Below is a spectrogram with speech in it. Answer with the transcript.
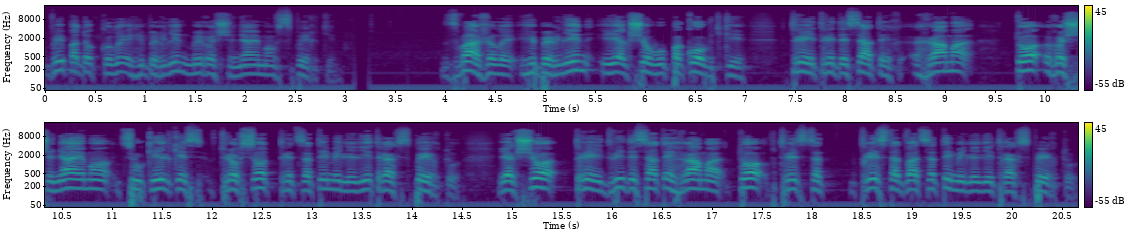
випадок, коли гіберлін ми розчиняємо в спирті. Зважили гіберлін, і якщо в упаковці 3,3 грама, то розчиняємо цю кількість в 330 мл спирту. Якщо 3,2 грама, то в 300 320 мл спирту.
